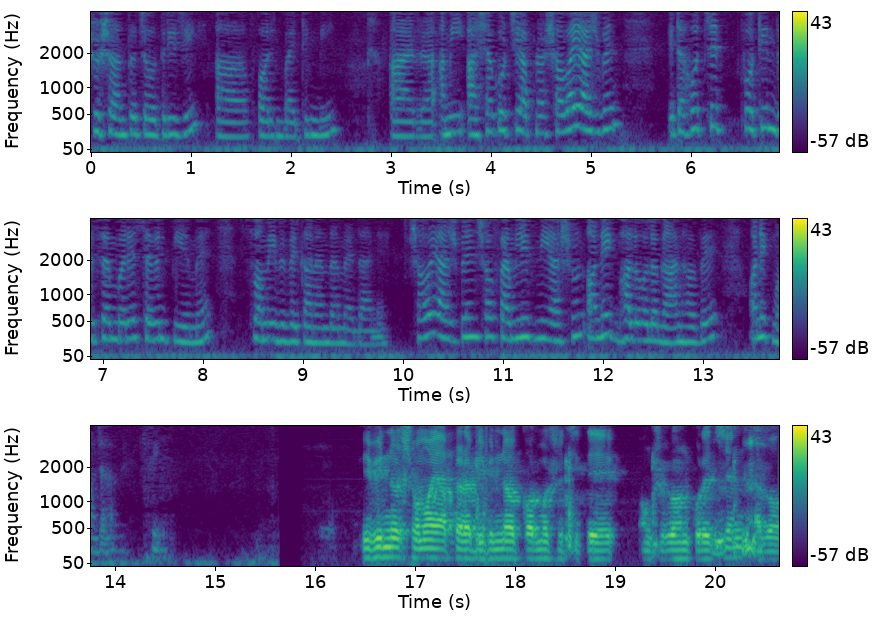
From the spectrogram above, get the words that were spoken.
Sushanta চৌধুরীজি ফর ইনভাইটিং মি আর আমি আশা করছি আপনারা সবাই আসবেন। এটা হচ্ছে ফোরটিন ডিসেম্বরে সেভেন পি এম এ স্বামী বিবেকানন্দ ময়দানে। সবাই আসবেন, সব ফ্যামিলিজ নিয়ে আসুন। অনেক ভালো ভালো গান হবে, অনেক মজা হবে। সি বিভিন্ন সময় আপনারা বিভিন্ন কর্মসূচিতে অংশগ্রহণ করেছেন এবং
